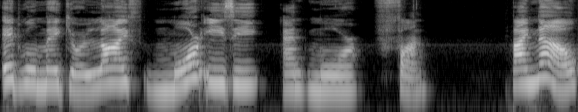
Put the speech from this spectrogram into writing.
It will make your life more easy and more fun. By now,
